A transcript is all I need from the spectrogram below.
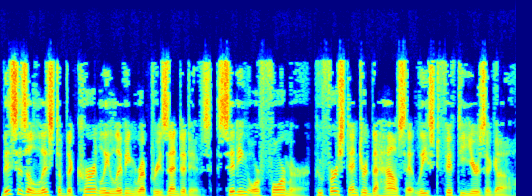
This is a list of the currently living representatives, sitting or former, who first entered the House at least 50 years ago.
